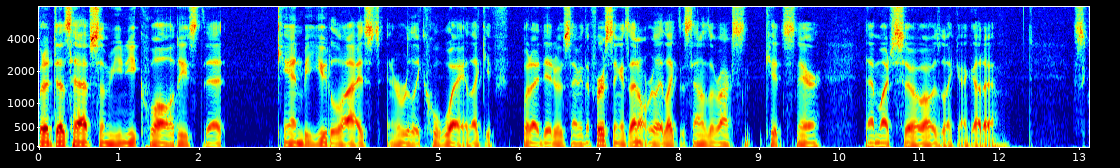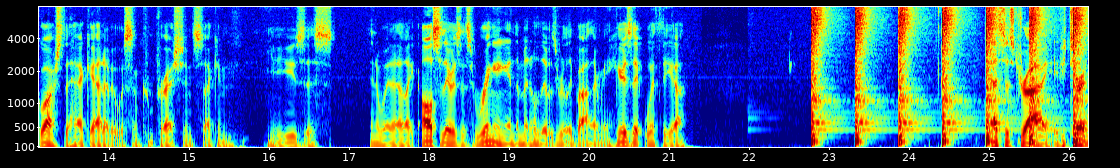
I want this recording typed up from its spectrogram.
but it does have some unique qualities that can be utilized in a really cool way. Like if what I did was, I mean, the first thing is I don't really like the sound of the rock kit snare that much, so I was like, I gotta squash the heck out of it with some compression so I can you know, use this in a way that I like. Also, there was this ringing in the middle that was really bothering me. Here's it with the. Uh, that's just dry. If you turn,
